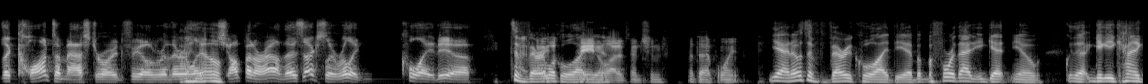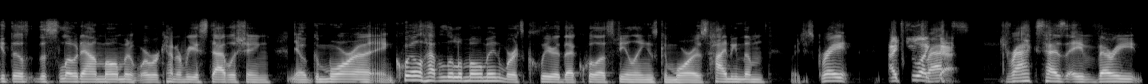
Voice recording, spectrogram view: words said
The quantum asteroid field where they're like know. jumping around. That's actually a really cool idea. It's a very wasn't cool paying idea. a lot of attention at that point. Yeah, no, it's a very cool idea. But before that, you get you know you, you kind of get the the slow down moment where we're kind of reestablishing. You know, Gamora and Quill have a little moment where it's clear that Quill has feelings, Gamora is hiding them, which is great. I do like that. Drax, Drax has a very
